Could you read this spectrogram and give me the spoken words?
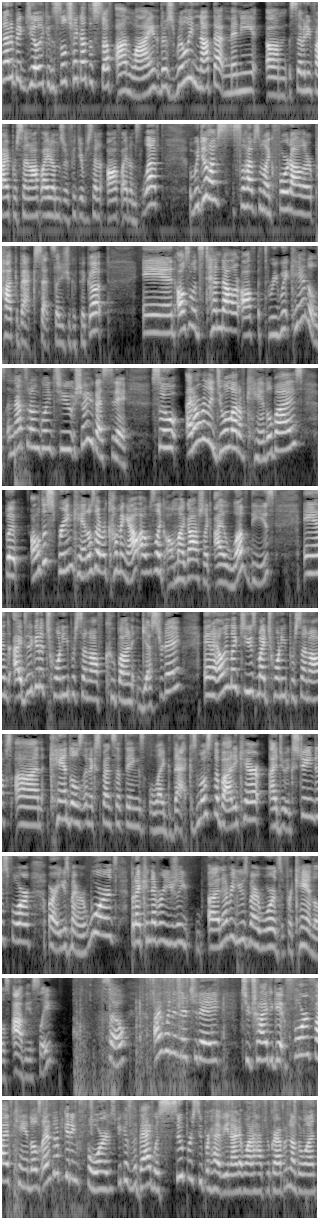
Not a big deal. You can still check out the stuff online. There's really not that many um, 75% off items or 50% off items left. But we do have still have some like $4 PocketBac sets that you could pick up. And also it's $10 off three wick candles. And that's what I'm going to show you guys today. So I don't really do a lot of candle buys, but all the spring candles that were coming out, I was like, oh my gosh, like I love these. And I did get a 20% off coupon yesterday, and I only like to use my 20% offs on candles and expensive things like that. Because most of the body care I do exchanges for, or I use my rewards, but I can never usually, uh, never use my rewards for candles, obviously. So I went in there today to try to get four or five candles. I ended up getting four just because the bag was super, super heavy and I didn't want to have to grab another one.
